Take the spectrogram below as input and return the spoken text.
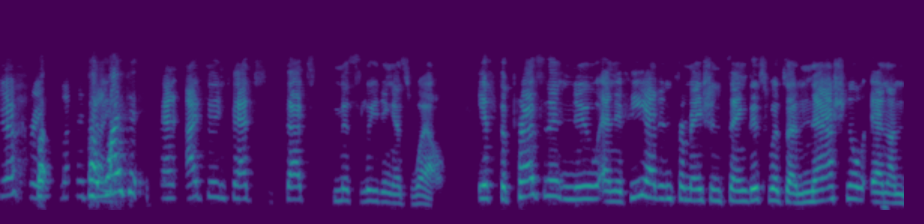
Jeffrey, but, let me tell you, did... I think that's that's misleading as well if the president knew and if he had information saying this was a national and a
